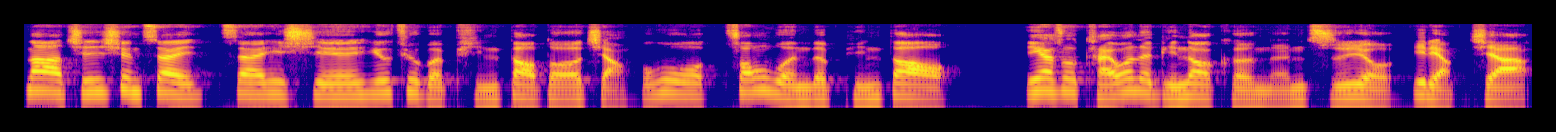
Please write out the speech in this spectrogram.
那其实现在在一些 YouTube 频道都有讲，不过中文的频道。应该说，台湾的频道可能只有一两家，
